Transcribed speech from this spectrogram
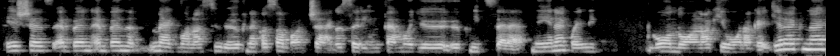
és ez, ebben, ebben megvan a szülőknek a szabadsága szerintem, hogy ő, ők mit szeretnének, vagy mit gondolnak jónak egy gyereknek,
